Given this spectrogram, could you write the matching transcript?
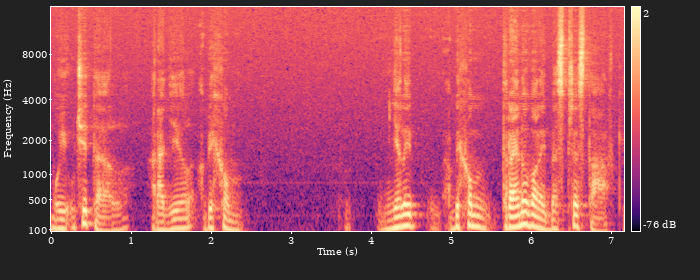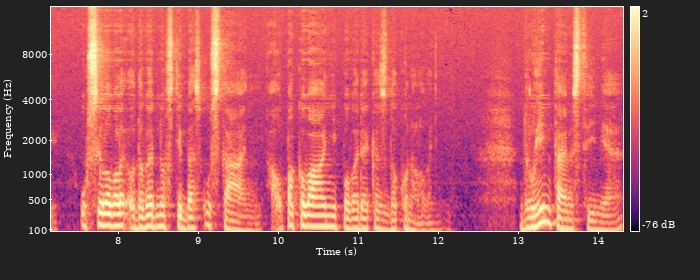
Můj učitel radil, abychom měli, abychom trénovali bez přestávky, usilovali o dovednosti bez ustání a opakování povede ke zdokonalování. Druhým tajemstvím je,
